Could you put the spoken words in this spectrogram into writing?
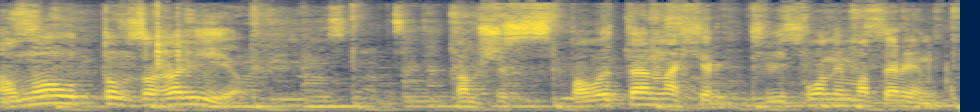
а ноут то взагалі. Там щось спалите нахер телефон і материнку.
